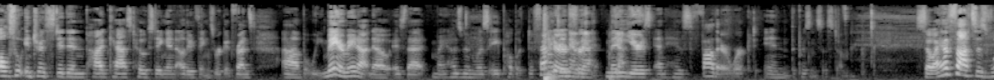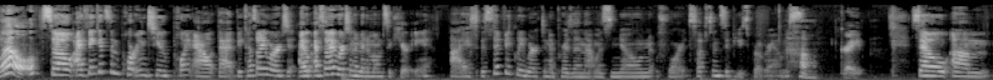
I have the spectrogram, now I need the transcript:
also interested in podcast hosting and other things. We're good friends. Uh, but what you may or may not know is that my husband was a public defender for that, many yes. years, and his father worked in the prison system. So I have thoughts as well. So I think it's important to point out that because I worked, I, I said I worked in a minimum security. I specifically worked in a prison that was known for its substance abuse programs. Oh, great. So um,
